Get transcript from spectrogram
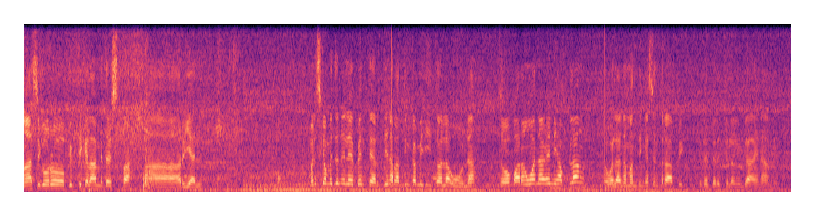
Mga siguro 50 kilometers pa, uh, Real. Malis kami doon 11.30, narating kami dito alauna. So parang 1 hour and a half lang. So wala naman din kasi traffic, dire-diretso lang yung biyahe namin.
